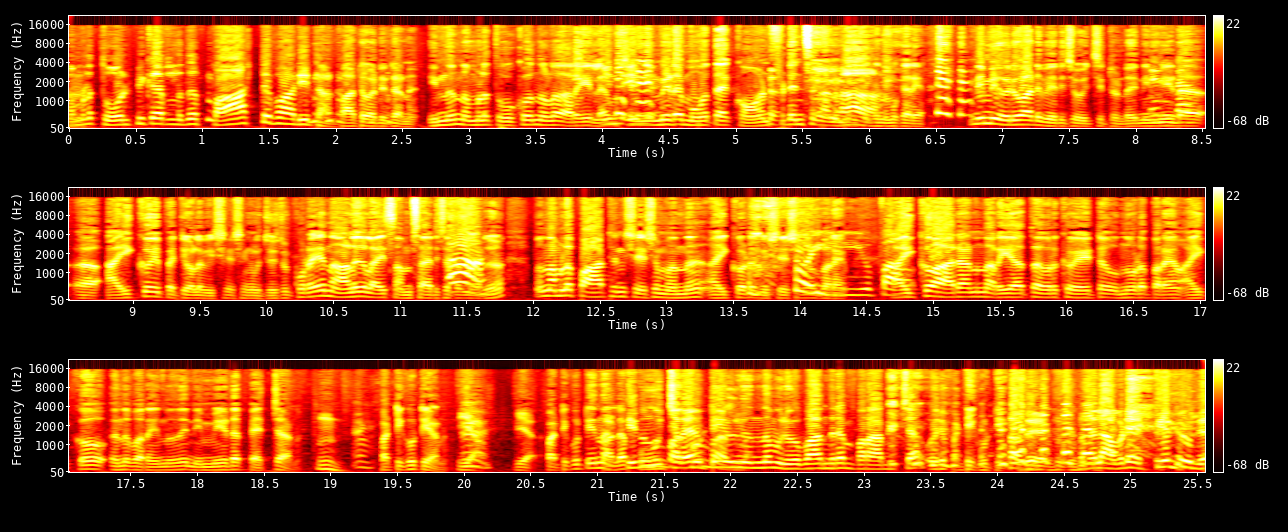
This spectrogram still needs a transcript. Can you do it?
നമ്മൾ തോൽപ്പിക്കാറുള്ളത് പാട്ട് പാടിയിട്ടാണ്. പാട്ട് പാടിയിട്ടാണ്. ഇന്നും നമ്മൾ തൂക്കുമെന്നുള്ളത് അറിയില്ല. നിമ്മിയുടെ മുഖത്തെ കോൺഫിഡൻസ് കാണുമ്പോൾ നമുക്കറിയാം. നിമ്മി ഒരുപാട് പേര് ചോദിച്ചിട്ടുണ്ട്. നിമ്മിയുടെ ഐക്കോയെ പറ്റിയുള്ള വിശേഷങ്ങൾ ചോദിച്ചു കുറെ നാളുകളായി സംസാരിച്ചിട്ടുണ്ട് അപ്പൊ നമ്മൾ പാട്ടിന് ശേഷം വന്ന് ഐക്കോയുടെ വിശേഷങ്ങൾ പറയാം. ഐക്കോ ആരാണെന്ന് അറിയാത്തവർക്ക് വേണ്ടി ഒന്നുകൂടെ പറയാം. ഐക്കോ എന്ന് പറയുന്നത് നിമ്മിയുടെ പെറ്റാണ്. പട്ടിക്കുട്ടിയാണ്. പട്ടിക്കുട്ടി. നല്ല പൂച്ചക്കുട്ടിയിൽ നിന്നും രൂപാന്തരം പ്രാപിച്ച ഒരു പട്ടിക്കുട്ടി. അതെ. അവിടെ എത്തിയിട്ടില്ല.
